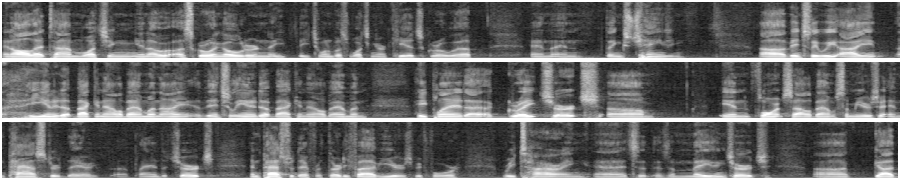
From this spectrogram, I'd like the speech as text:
and all that time watching you know us growing older and each one of us watching our kids grow up and, and things changing. Uh, eventually, we, I, he ended up back in Alabama, and I eventually ended up back in Alabama. And he planted a, a great church um, in Florence, Alabama, some years, and pastored there. Uh, planted a church and pastored there for 35 years before retiring. Uh, it's, a, it's, an amazing church. Uh, God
